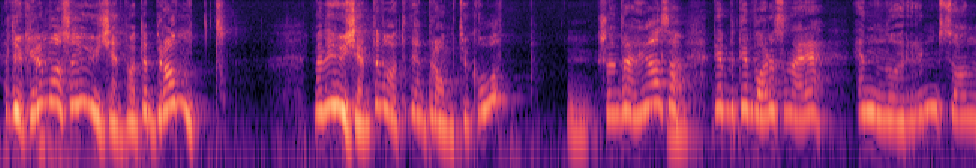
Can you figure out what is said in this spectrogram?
Jeg tror ikke de var så ukjent med at det brant. Men det ukjente var at det brant jo ikke opp. Skjønner du tegninga? Altså? Det, det var en sånn der enorm sånn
